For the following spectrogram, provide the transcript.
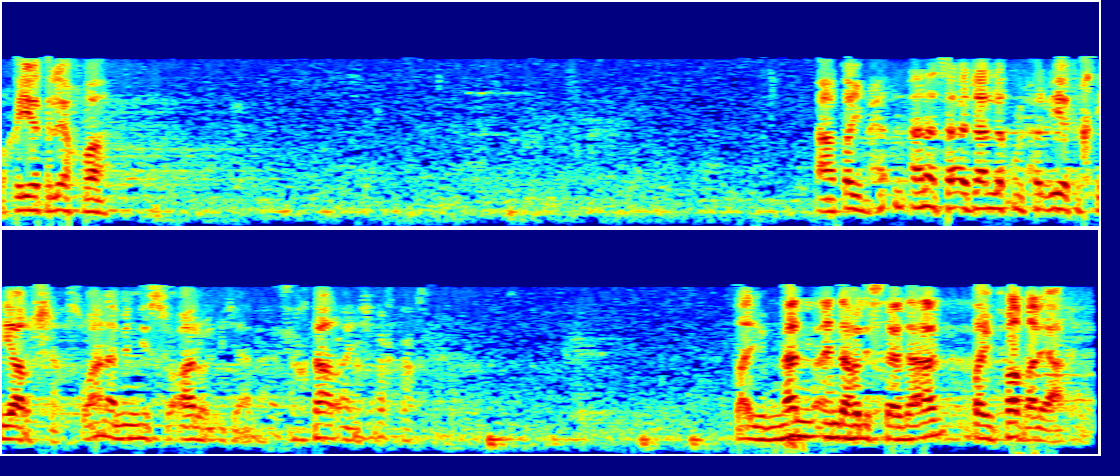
بقية الإخوة. آه طيب أنا سأجعل لكم حرية اختيار الشخص وأنا مني السؤال والإجابة. اختار أي شخص. طيب من عنده الاستعداد؟ طيب تفضل يا أخي.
